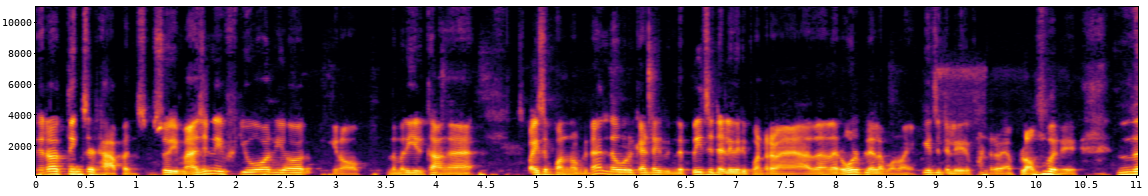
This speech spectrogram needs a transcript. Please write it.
there are things it happens so imagine if you're your you know இந்த மாதிரி இருக்காங்க ஸ்பைஸ் பண்ணோம் அப்படின்னா இந்த ஒரு கேட்டகரி இந்த பீச் டெலிவரி பண்றவன் அதான் அந்த ரோல் பிளேல பண்ணுவாங்க பீச் டெலிவரி பண்றவன் பிளம்பரு இந்த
